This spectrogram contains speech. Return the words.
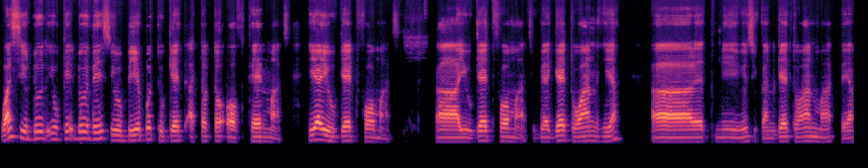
Once you do you do this, you'll be able to get a total of 10 marks. Here you get four marks. Uh, you get four marks. You get one here. Uh, let me use, you can get one mark there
